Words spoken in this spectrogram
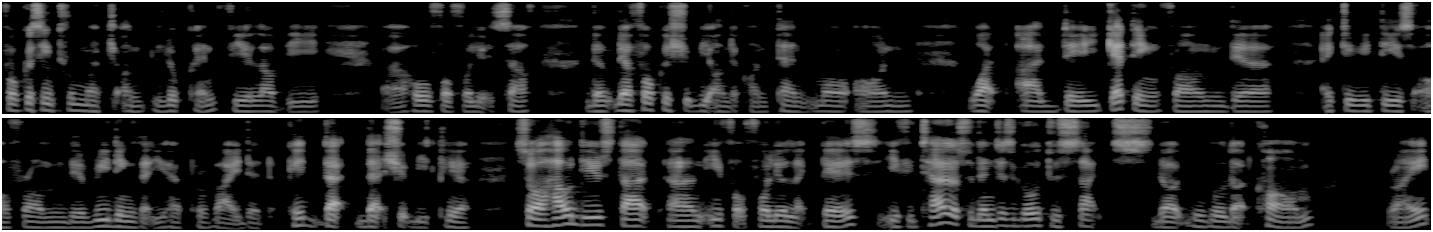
focusing too much on look and feel of the uh, whole portfolio itself. The, their focus should be on the content more on what are they getting from the activities or from the readings that you have provided okay? That that should be clear. So how do you start an e-portfolio like this? If you tell your student just go to sites.google.com right?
